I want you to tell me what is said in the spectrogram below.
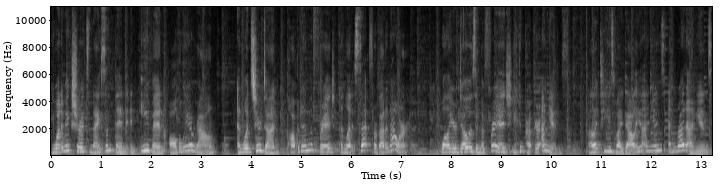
You want to make sure it's nice and thin and even all the way around. And once you're done, pop it in the fridge and let it set for about an hour. While your dough is in the fridge, you can prep your onions. I like to use Vidalia onions and red onions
